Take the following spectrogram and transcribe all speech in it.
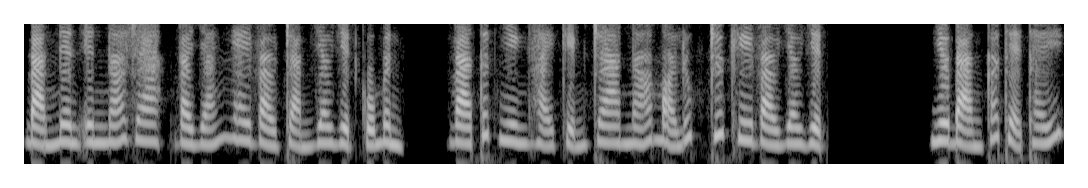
bạn nên in nó ra và dán ngay vào trạm giao dịch của mình, và tất nhiên hãy kiểm tra nó mọi lúc trước khi vào giao dịch. Như bạn có thể thấy,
